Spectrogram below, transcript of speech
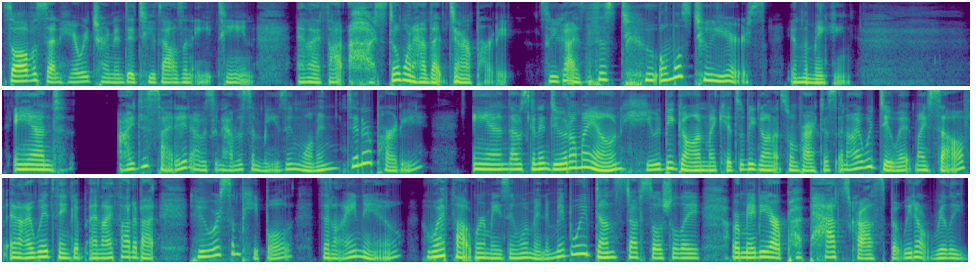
So all of a sudden, here we turn into 2018. And I thought, oh, I still want to have that dinner party. So, you guys, this is two, almost two years in the making. And I decided I was going to have this amazing woman dinner party and I was going to do it on my own. He would be gone. My kids would be gone at swim practice and I would do it myself. And I would think, of, and I thought about who were some people that I knew who I thought were amazing women. And maybe we've done stuff socially or maybe our paths crossed, but we don't really,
